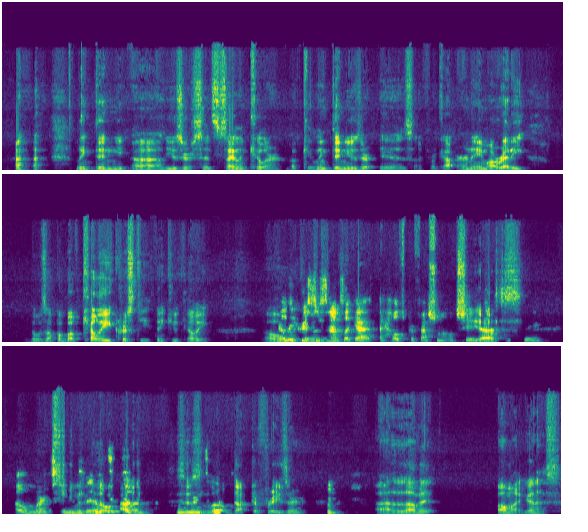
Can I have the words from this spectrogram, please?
Linkedin uh, user said silent killer. Okay linkedin user is i forgot her name already it was up above kelly christie thank you kelly oh kelly christie goodness. sounds like a, a, health professional she yes oh martine hello alan oh, says love dr fraser I love it. Oh my goodness.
